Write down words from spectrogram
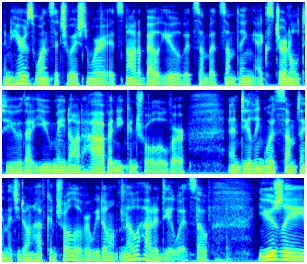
And here's one situation where it's not about you, it's about something external to you that you may not have any control over. And dealing with something that you don't have control over, we don't know how to deal with. So usually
